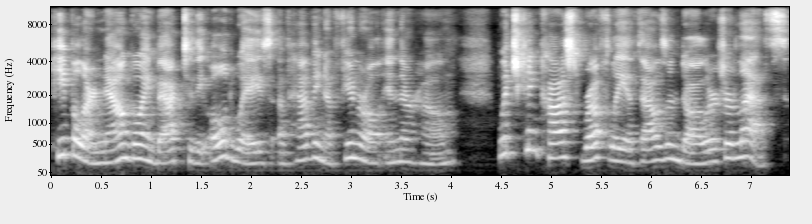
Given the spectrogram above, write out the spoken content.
People are now going back to the old ways of having a funeral in their home, which can cost roughly $1,000 or less.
